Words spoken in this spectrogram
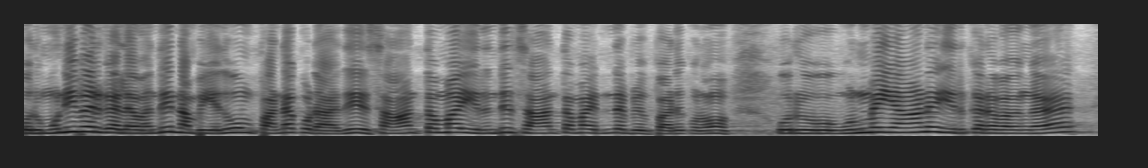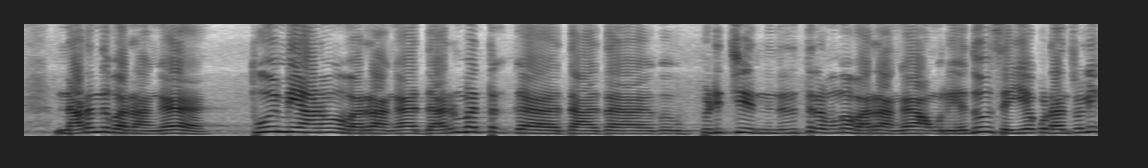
ஒரு முனிவர்களை வந்து நம்ம எதுவும் பண்ணக்கூடாது. சாந்தமாக இருந்து சாந்தமாக இருந்து அப்படி படுக்கணும். ஒரு உண்மையான இருக்கிறவங்க நடந்து வர்றாங்க. தூய்மையானவங்க வர்றாங்க. தர்மத்துக்கு த த பிடிச்சு நிறுத்துறவங்க வர்றாங்க. அவங்களை எதுவும் செய்யக்கூடாதுன்னு சொல்லி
